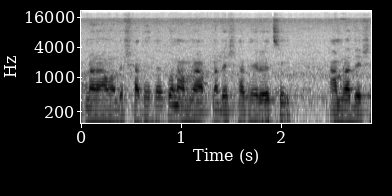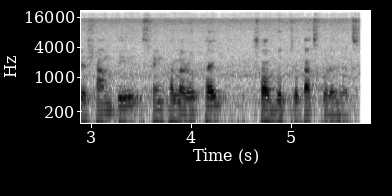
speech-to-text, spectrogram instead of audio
আপনারা আমাদের সাথে থাকুন, আমরা আপনাদের সাথে রয়েছি। আমরা দেশের শান্তি, শৃঙ্খলা রক্ষায় সর্বোচ্চ কাজ করে যাচ্ছি।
